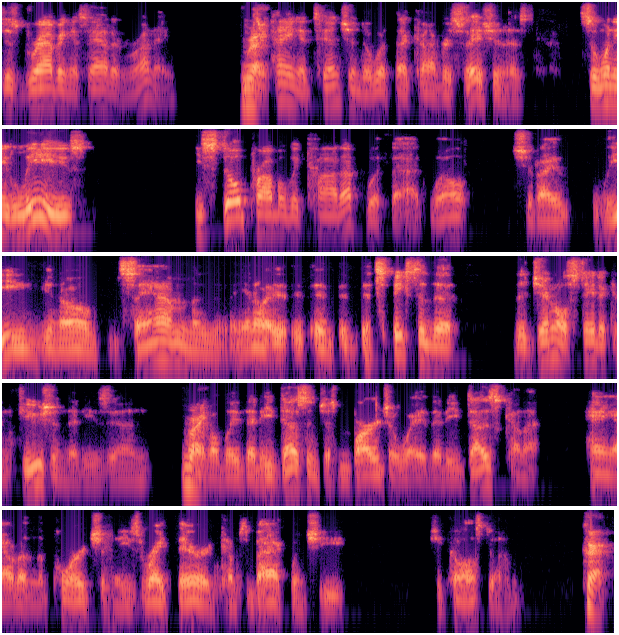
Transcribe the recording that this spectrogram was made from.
just grabbing his hat and running. He's right. paying attention to what that conversation is. So when he leaves, he's still probably caught up with that. Well, should I leave? You know, Sam, and you know, it, it, it, speaks to the the general state of confusion that he's in. Right. Probably that he doesn't just barge away; that he does kind of hang out on the porch, and he's right there and comes back when she she calls to him. Correct.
